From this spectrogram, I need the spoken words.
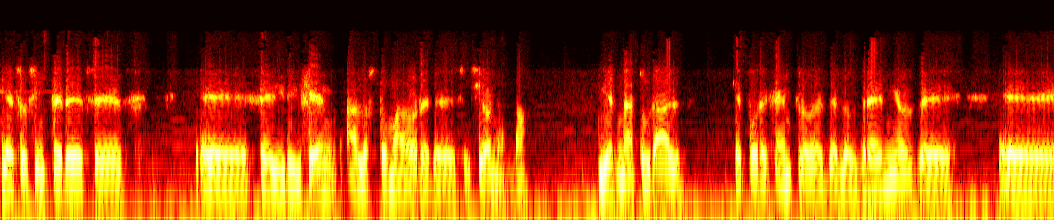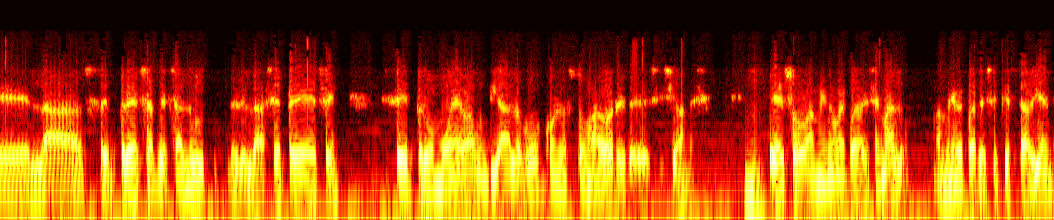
Y esos intereses eh, se dirigen a los tomadores de decisiones, ¿no? Y es natural que, por ejemplo, desde los gremios de eh, las empresas de salud, desde la CPS, se promueva un diálogo con los tomadores de decisiones. Mm. Eso a mí no me parece malo, a mí me parece que está bien.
